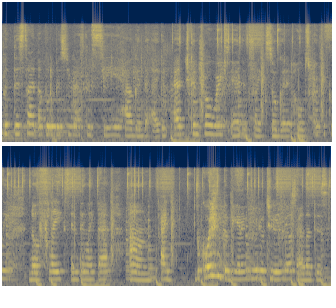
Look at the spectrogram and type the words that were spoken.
put this side up a little bit so you guys can see how good the edge control works and it's like so good. It holds perfectly, no flakes, anything like that. Um, I recorded the beginning of the video two days ago so I let this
